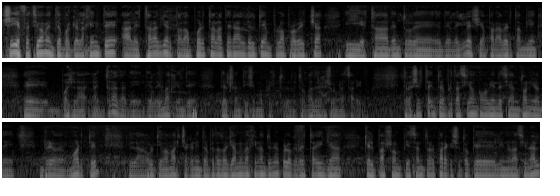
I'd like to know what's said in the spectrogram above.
Sí, efectivamente, porque la gente al estar abierta la puerta lateral del templo aprovecha y está dentro de, la iglesia para ver también eh, pues la, la entrada de, la imagen de- del Santísimo Cristo, de nuestro Padre Jesús Nazareno. Tras esta interpretación, como bien decía Antonio, de Reo de Muerte, la última marcha que han interpretado, ya me imagino, Antonio, que lo que resta es ya que el paso empieza a entrar para que se toque el himno nacional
